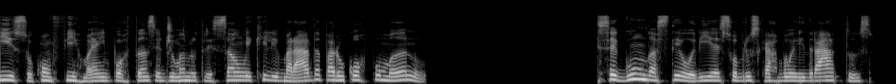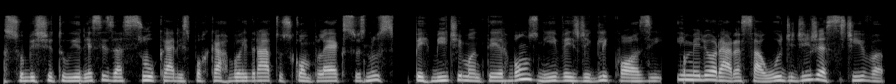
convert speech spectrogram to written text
Isso confirma a importância de uma nutrição equilibrada para o corpo humano. Segundo as teorias sobre os carboidratos, substituir esses açúcares por carboidratos complexos nos permite manter bons níveis de glicose e melhorar a saúde digestiva.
